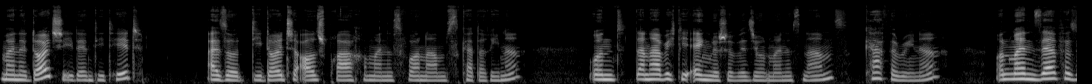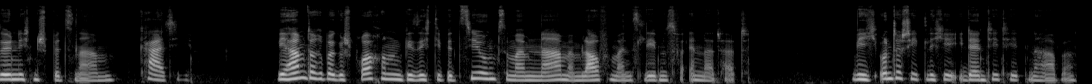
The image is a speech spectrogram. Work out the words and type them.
Meine deutsche Identität, also die deutsche Aussprache meines Vornamens Katharina, und dann habe ich die englische Version meines Namens, Katharina, und meinen sehr persönlichen Spitznamen, Kati. Wir haben darüber gesprochen, wie sich die Beziehung zu meinem Namen im Laufe meines Lebens verändert hat. Wie ich unterschiedliche Identitäten habe.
